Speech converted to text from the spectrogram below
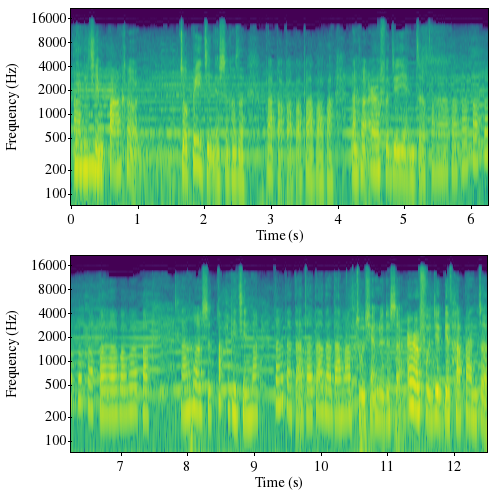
大提琴巴赫做背景的时候是叭叭叭叭叭叭叭，然后二胡就演奏叭叭叭叭叭叭叭叭叭叭叭，然后是大提琴呢哒哒哒哒哒哒哒，那主旋律的是二胡就给他伴奏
